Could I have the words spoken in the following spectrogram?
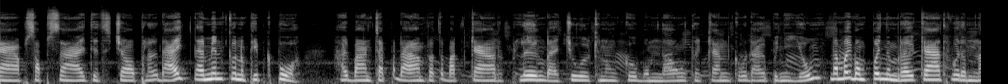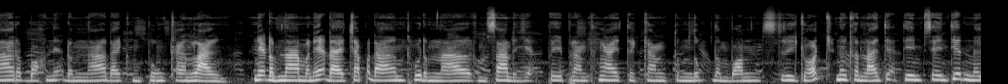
ការផ្សព្វផ្សាយទេសចរផ្លូវដែកដែលមានគុណភាពខ្ពស់ ហើយបានចាប់ផ្ដើមប្រតិបត្តិការរថភ្លើងដែលជួលក្នុងគោលបំណងទៅកាន់គោលដៅពេញនិយមដើម្បីបំពេញតម្រូវការធ្វើដំណើររបស់អ្នកដំណើរដែលកំពុងកើនឡើងអ្នកដំណើរម្នាក់ដែលចាប់ផ្ដើមធ្វើដំណើរកំសាន្តរយៈពេល5ថ្ងៃទៅកាន់ទំនប់តំបន់ Street Gorge នៅកន្លែងតាក់ទាញផ្សេងទៀតនៅ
